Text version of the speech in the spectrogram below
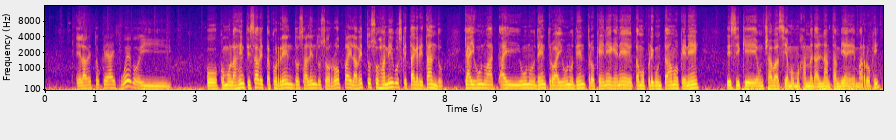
el visto que hay fuego y como la gente sabe está corriendo, saliendo su ropa y la todos sus amigos que está gritando que hay uno, hay uno dentro, hay uno dentro, que es, que estamos preguntando quién es, dice que un chaval se llama Mohamed Alam también es marroquí.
